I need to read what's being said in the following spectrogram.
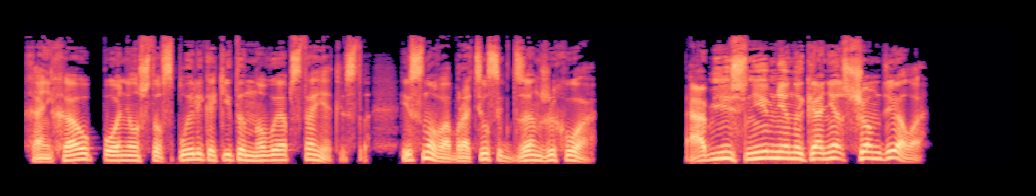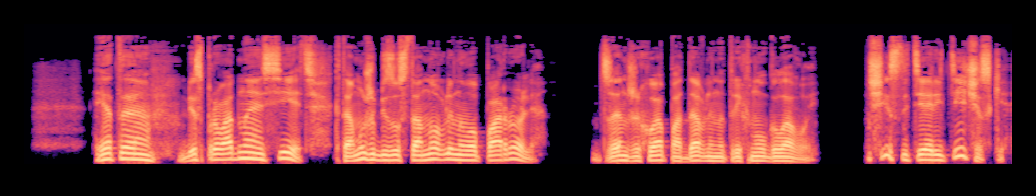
Ханьхао понял, что всплыли какие-то новые обстоятельства, и снова обратился к Цзэн Жихуа. «Объясни мне, наконец, в чем дело?» «Это беспроводная сеть, к тому же без установленного пароля». Цзэн Жихуа подавленно тряхнул головой. «Чисто теоретически,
